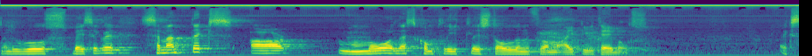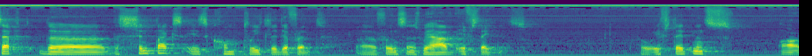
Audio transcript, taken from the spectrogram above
and the rules basically, semantics are more or less completely stolen from IP tables, except the, the syntax is completely different. Uh, for instance, we have if statements. So if statements are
